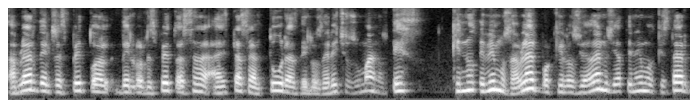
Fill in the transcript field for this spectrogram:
Hablar del respeto, de los respetos a, a estas alturas de los derechos humanos es que no debemos hablar, porque los ciudadanos ya tenemos que estar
